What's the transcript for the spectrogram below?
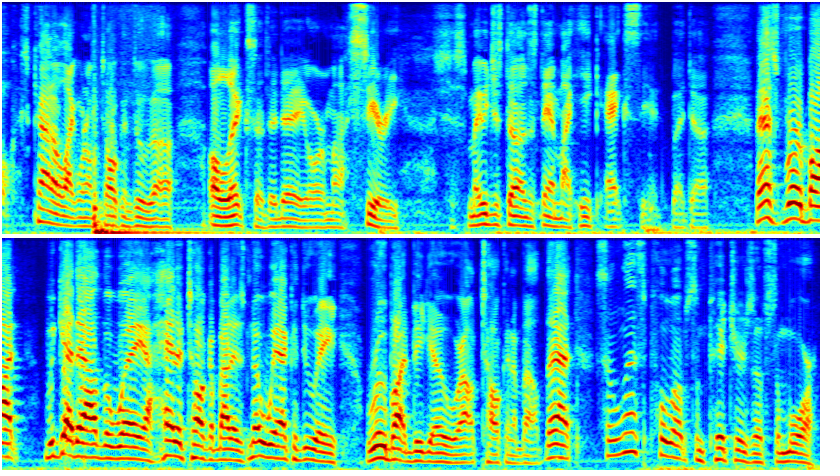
walk. It's kind of like when I'm talking to uh, Alexa today or my Siri. Just Maybe just to understand my hick accent. But uh, that's Verbot. We got that out of the way. I had to talk about it. There's no way I could do a robot video without talking about that. So let's pull up some pictures of some more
